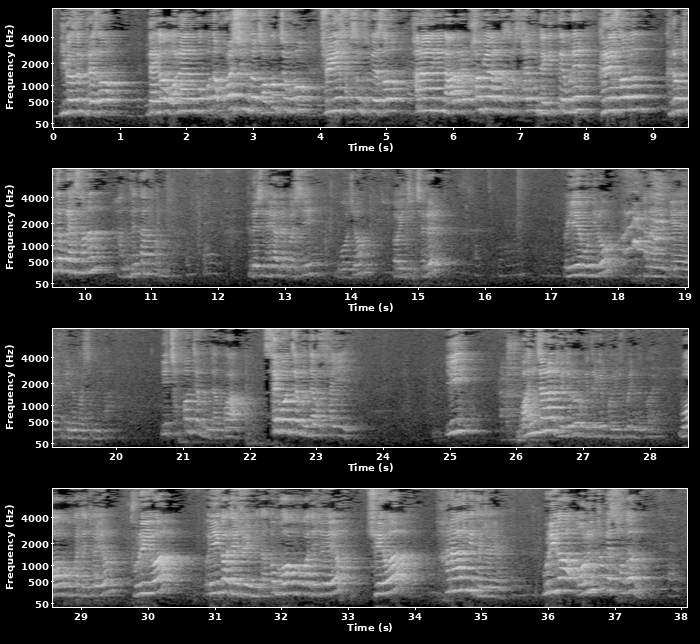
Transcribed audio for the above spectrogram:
이것은 그래서 내가 원하는 것보다 훨씬 더 적극적으로 죄의 속성 속에서 하나님의 나라를 파괴하는 것으로 사용되기 때문에 그래서는 그렇기 때문에 해서는 안 된다는 겁니다. 그 대신 해야 될 것이 뭐죠? 너희 지체를 의의 무기로 하나님께 드리는 것입니다. 이 첫 번째 문장과 세 번째 문장 사이 이 완전한 대조를 우리들에게 보여주고 있는 거예요. 뭐하고 뭐가 대조예요? 불의와 의가 대조입니다. 또 뭐하고 뭐가 대조예요? 죄와 하나님이 대조예요. 우리가 어느 쪽에 서든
